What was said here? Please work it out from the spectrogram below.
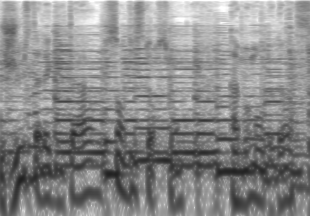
Juste à la guitare, sans distorsion, un moment de grâce.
